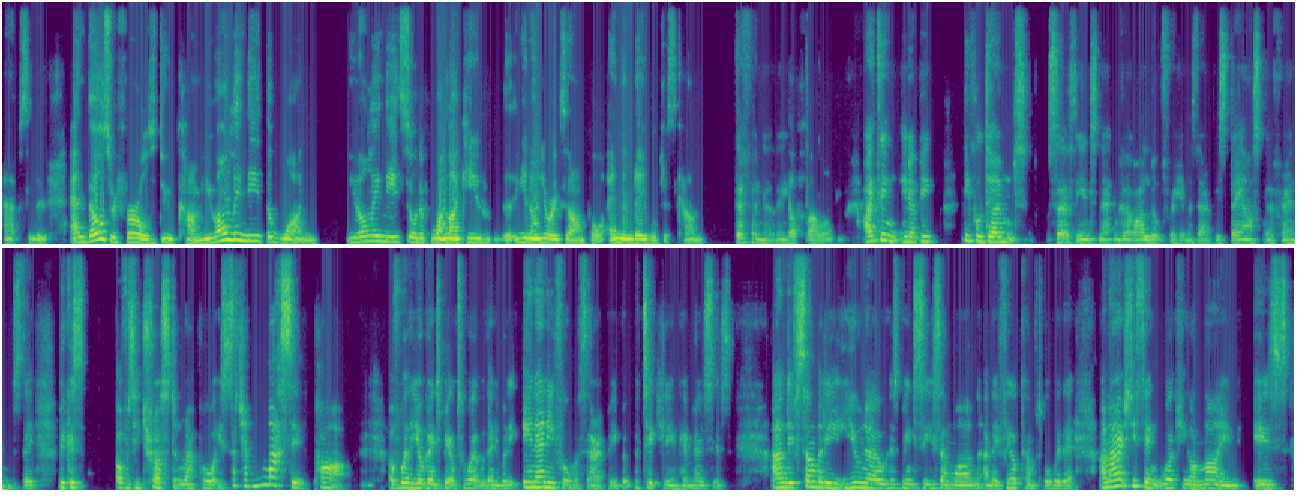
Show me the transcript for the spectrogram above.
Absolutely. And those referrals do come. You only need the one. You only need sort of one, like you, uh, you know, your example, and then they will just come. Definitely. They'll follow. I think, you know, people people don't surf the internet and go, I'll look for a hypnotherapist. They ask their friends. They because obviously trust and rapport is such a massive part of whether you're going to be able to work with anybody in any form of therapy, but particularly in hypnosis. And if somebody you know has been to see someone and they feel comfortable with it, and I actually think working online is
